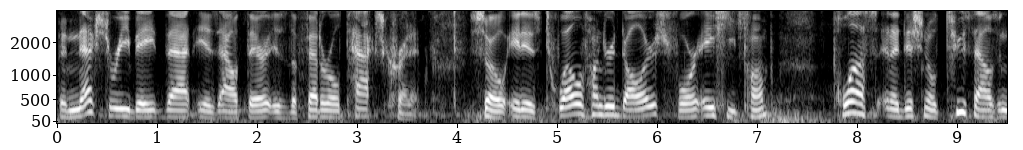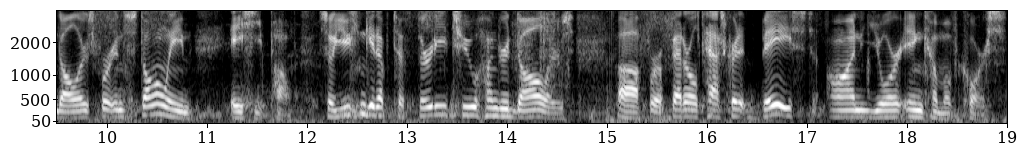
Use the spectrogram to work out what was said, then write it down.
The next rebate that is out there is the federal tax credit. So it is $1,200 for a heat pump plus an additional $2,000 for installing a heat pump. So you can get up to $3,200 uh, for a federal tax credit based on your income, of course.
